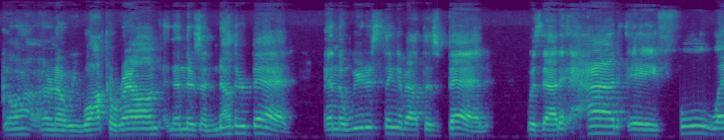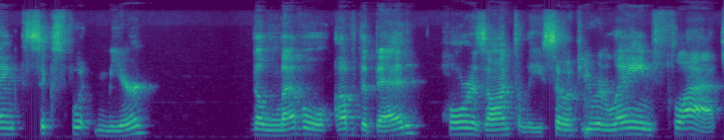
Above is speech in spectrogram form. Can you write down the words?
go. I don't know. We walk around and then there's another bed. And the weirdest thing about this bed was that it had a full length six foot mirror, the level of the bed horizontally. So if you were laying flat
